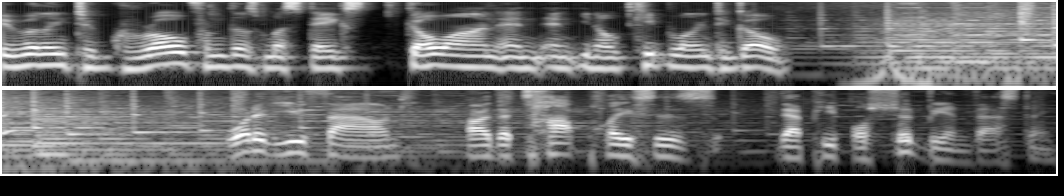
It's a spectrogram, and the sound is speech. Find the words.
be willing to grow from those mistakes, go on and, and you know, keep willing to go. What have you found are the top places that people should be investing?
